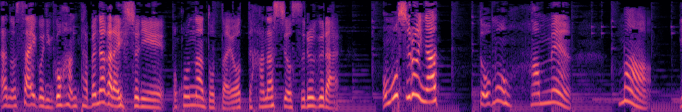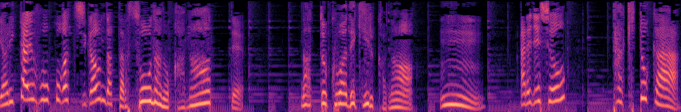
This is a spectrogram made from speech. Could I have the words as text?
あの、最後にご飯食べながら一緒に、こんなん撮ったよって話をするぐらい、面白いな、と思う反面、まあ、やりたい方向が違うんだったらそうなのかなって納得はできるかな？うん。あれでしょ？滝とか、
